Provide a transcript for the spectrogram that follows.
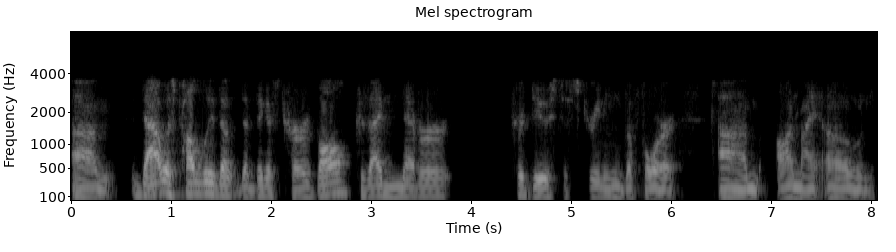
that was probably the, the biggest curveball because I've never produced a screening before on my own.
